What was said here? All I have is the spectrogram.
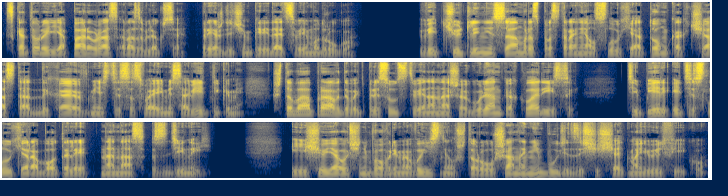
с которой я пару раз развлекся, прежде чем передать своему другу. Ведь чуть ли не сам распространял слухи о том, как часто отдыхаю вместе со своими советниками, чтобы оправдывать присутствие на наших гулянках Кларисы. Теперь эти слухи работали на нас с Диной. И еще я очень вовремя выяснил, что Раушана не будет защищать мою эльфийку.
